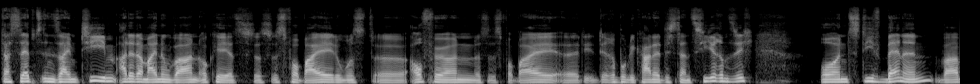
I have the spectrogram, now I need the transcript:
dass selbst in seinem Team alle der Meinung waren, okay, jetzt das ist vorbei, du musst äh, aufhören, das ist vorbei, äh, die, die Republikaner distanzieren sich. Und Steve Bannon war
